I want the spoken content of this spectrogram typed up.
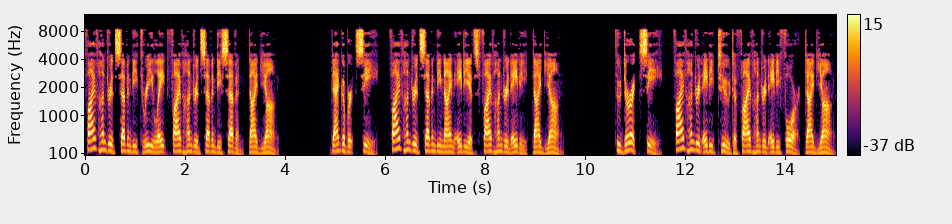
573 late 577, died young. Dagobert c. 579 80 580, died young. Theuderic c. 582 to 584, died young.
